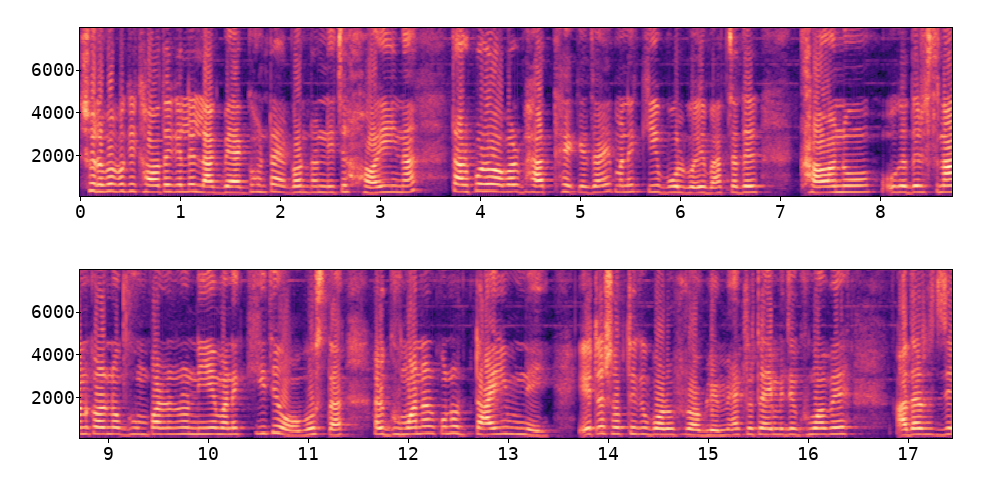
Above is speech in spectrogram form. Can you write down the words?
সোনা বাবাকে খাওয়াতে গেলে লাগবে এক ঘণ্টা, এক ঘণ্টার নিচে হয়ই না। তারপরেও আবার ভাত থেকে যায়। মানে কি বলব, এই বাচ্চাদের খাওয়ানো, ওদের স্নান করানো, ঘুম পাড়ানো নিয়ে মানে কি যে অবস্থা। আর ঘুমানোর কোনো টাইম নেই। এটা সব থেকে বড় প্রবলেম একটা টাইমে যে ঘুমাবে আদার্স যে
